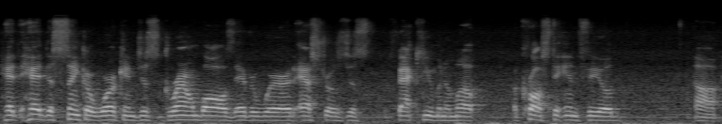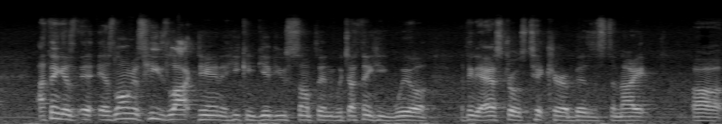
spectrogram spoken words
had had the sinker working, just ground balls everywhere. The Astros just vacuuming them up across the infield. Uh, I think as as long as he's locked in and he can give you something, which I think he will, I think the Astros take care of business tonight. Uh,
